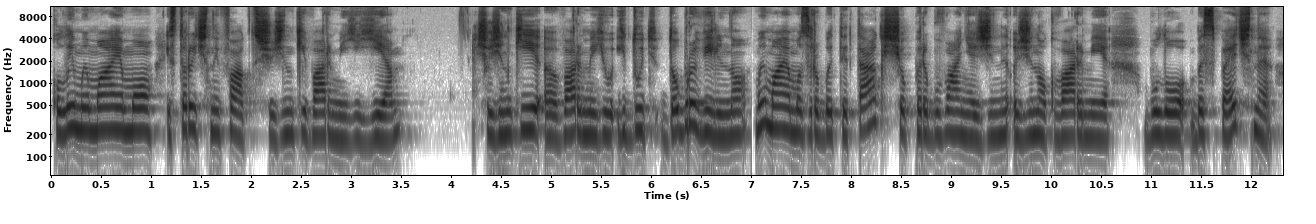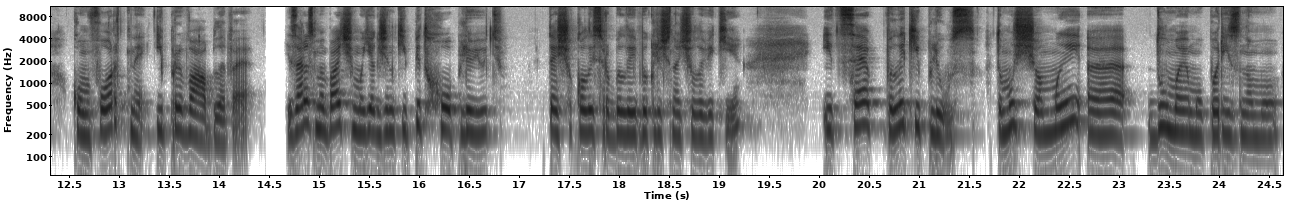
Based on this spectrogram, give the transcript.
коли ми маємо історичний факт, що жінки в армії є. Що жінки е, в армію йдуть добровільно, ми маємо зробити так, щоб перебування жінок в армії було безпечне, комфортне і привабливе. І зараз ми бачимо, як жінки підхоплюють те, що колись робили виключно чоловіки. І це великий плюс, тому що ми е, думаємо по-різному,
